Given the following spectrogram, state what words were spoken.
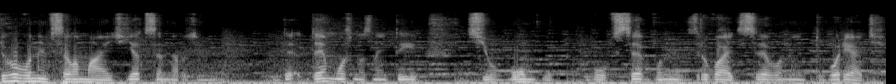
Чого вони все ламають, я це не розумію. Де, де можна знайти цю бомбу? Бо все вони взривають, все вони творять.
